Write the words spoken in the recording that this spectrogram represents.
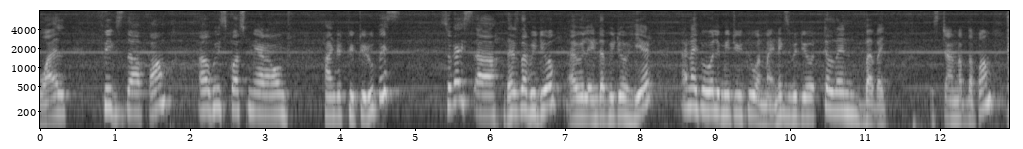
oil fix the pump uh, which cost me around 150 rupees. So guys uh, that's the video. I will end the video here and i will meet you on my next video. Till then bye bye turn up the pump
